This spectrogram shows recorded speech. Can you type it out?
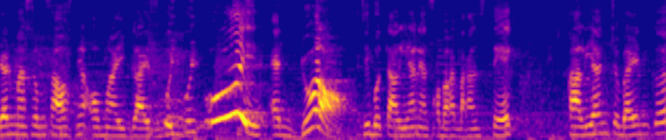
Dan mushroom sausnya, oh my guys, uy uy uy, endul. Jadi buat kalian yang suka banget makan steak, kalian cobain ke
